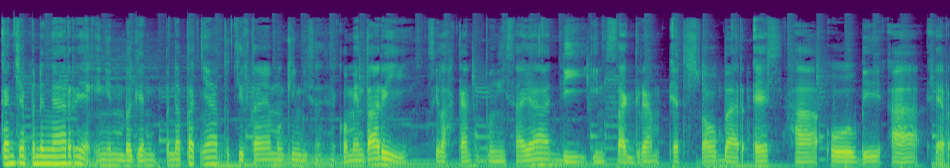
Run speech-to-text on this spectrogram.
kanca pendengar yang ingin membagikan pendapatnya atau ceritanya mungkin bisa saya komentari silahkan hubungi saya di Instagram @sobar s h o b a r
